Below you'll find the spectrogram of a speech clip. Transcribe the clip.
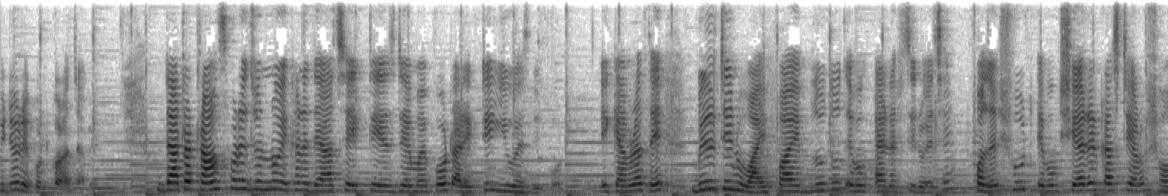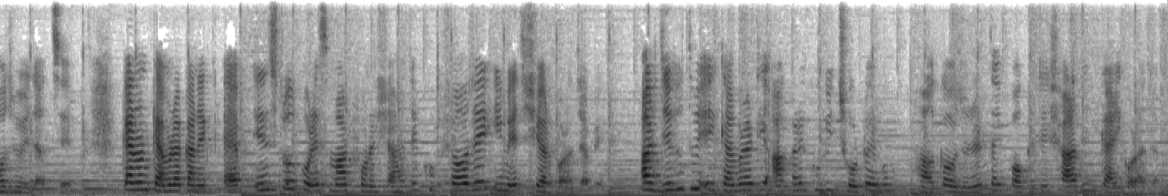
ভিডিও রেকর্ড করা যাবে। ডাটা ট্রান্সফারের জন্য এখানে দেওয়া আছে একটি এইচডিএমআই পোর্ট আর একটি ইউএসবি পোর্ট এই ক্যামেরাতে বিল্ট ইন ওয়াইফাই ব্লুটুথ এবং এনএফসি রয়েছে, ফলে শ্যুট এবং শেয়ারের কাজটি আরও সহজ হয়ে যাচ্ছে। Canon camera connect app install করে স্মার্টফোনের সাহায্যে খুব সহজেই ইমেজ শেয়ার করা যাবে। আর যেহেতু এই ক্যামেরাটি আকারে খুবই ছোট এবং হালকা ওজনের, তাই পকেটে সারাদিন ক্যারি করা যাবে।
